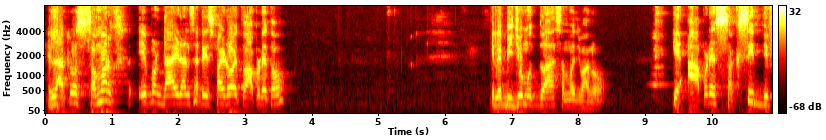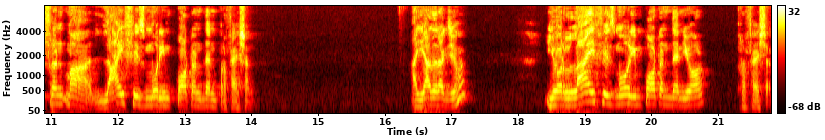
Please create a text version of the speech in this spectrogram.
એટલે આટલો સમર્થ એ પણ ડાઈડ અનસેટિસ્ફાઈડ હોય તો આપણે તો એટલે બીજો મુદ્દો આ સમજવાનો કે આપણે સક્સીડ ડિફરન્ટમાં life is more important than profession આ યાદ રાખજો your life is more important than your profession.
